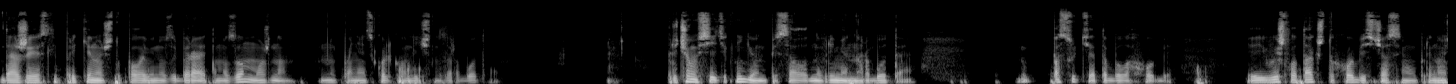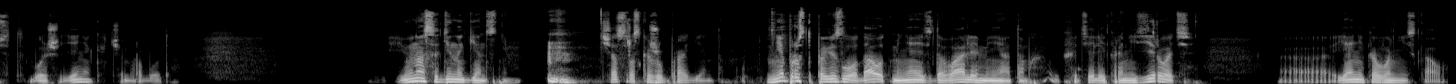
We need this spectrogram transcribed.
Даже если прикинуть, что половину забирает Amazon, можно ну, понять, сколько он лично заработал. Причем все эти книги он писал одновременно, работая. Ну, по сути, это было хобби. И вышло так, что хобби сейчас ему приносит больше денег, чем работа. И у нас один агент с ним. Сейчас расскажу про агента. Мне просто повезло, да, вот меня издавали, меня там хотели экранизировать. Э, я никого не искал.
